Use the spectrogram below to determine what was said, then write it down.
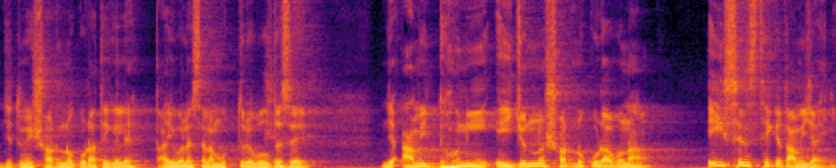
যে তুমি স্বর্ণ কুড়াতে গেলে? তো আইব আলাইসাল্লাম উত্তরে বলতেছে যে, আমি ধনী, এই জন্য স্বর্ণ কুড়াবো না। এই সেন্স থেকে তো আমি যাইনি।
